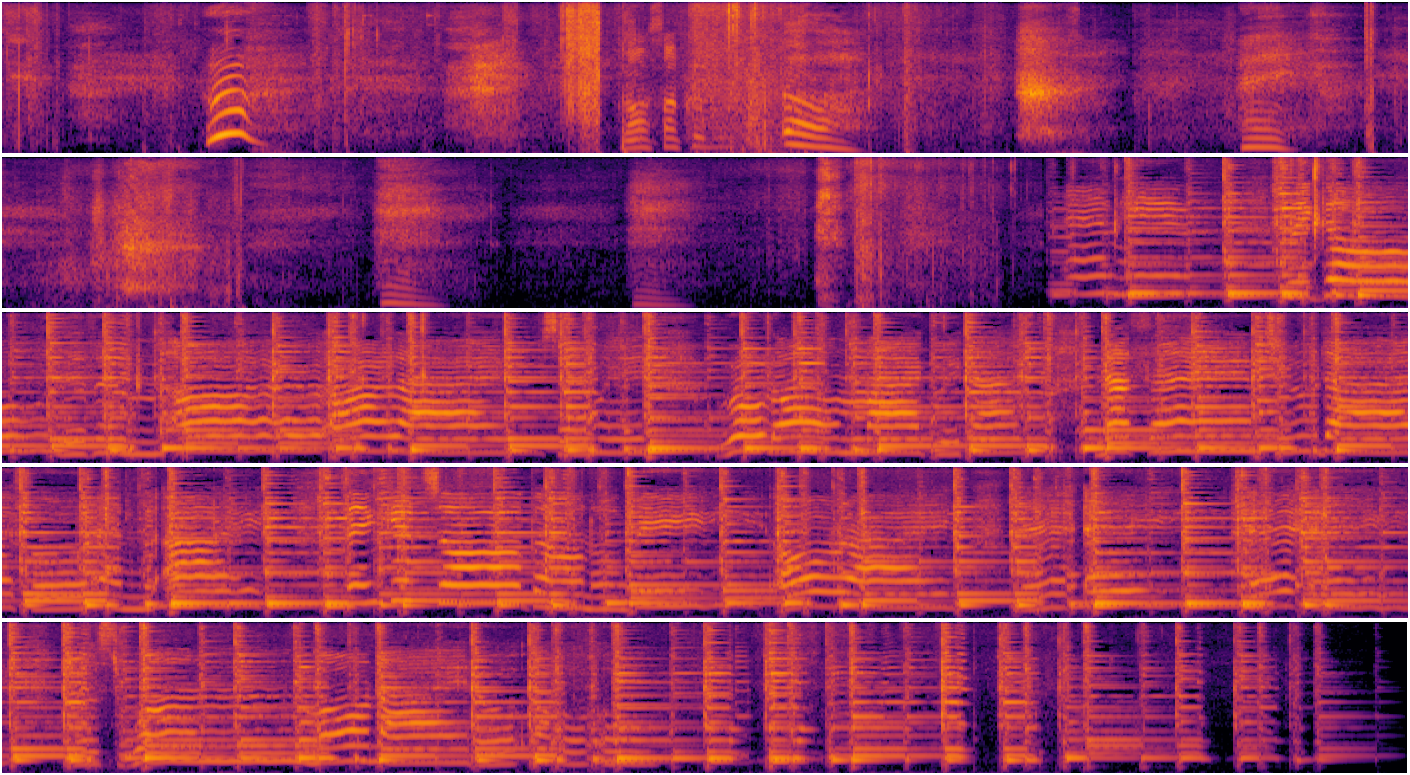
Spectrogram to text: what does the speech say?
Avance encore. Oh. Ouais. And here we go, living our, our lives, and we roll on.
